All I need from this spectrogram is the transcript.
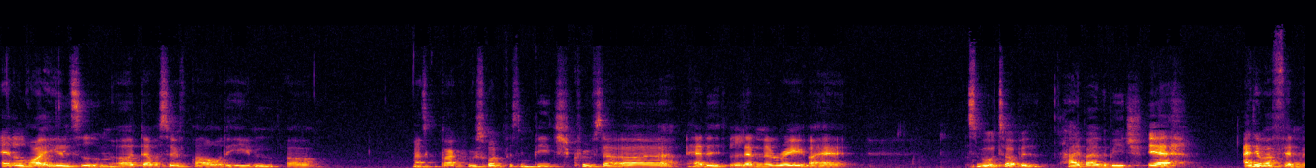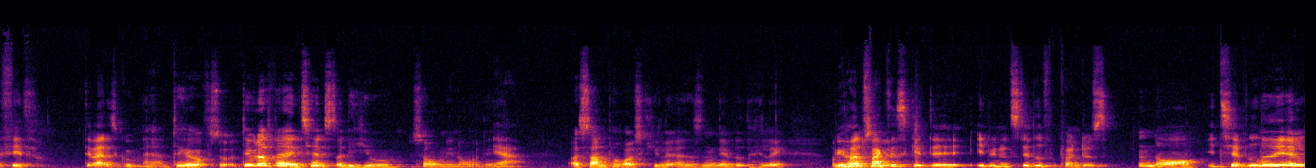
alle røg hele tiden, og der var surfbræd over det hele, og man skulle bare cruise rundt på sin beach cruiser og ja. Have det Lana Rey og have små toppe. High by the beach. Ja, ej, det var fandme fedt. Det var det sgu. Ja, det kan jeg godt forstå. Det vil også være intenst at lige hive sorgen ind over det. Ja, Og samme på Roskilde. Altså sådan, jeg ved det heller ikke. Om vi holdt faktisk et, øh, et minut stillhed for Pondus Nå, i teltet. nede i el.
